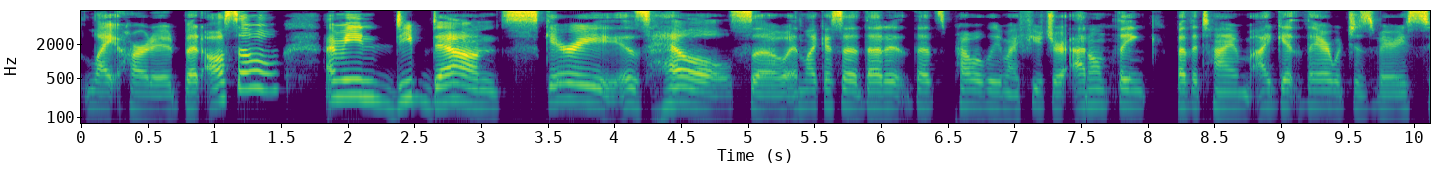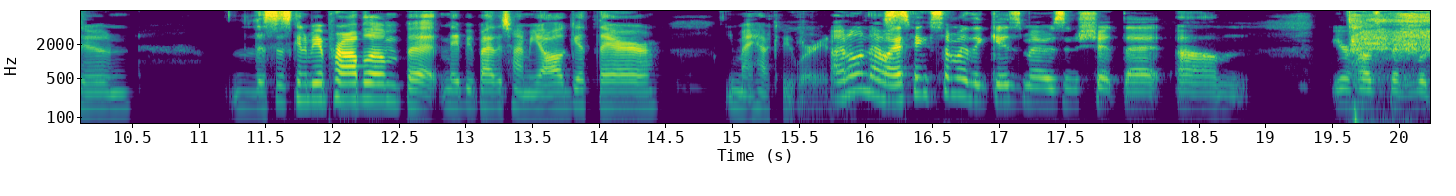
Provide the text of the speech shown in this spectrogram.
lighthearted but also i mean deep down scary as hell so and like i said that is, that's probably my future i don't think by the time i get there which is very soon this is going to be a problem but maybe by the time y'all get there you might have to be worried I don't know. I think some of the gizmos and shit that um your husband would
